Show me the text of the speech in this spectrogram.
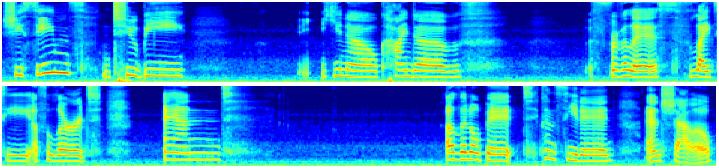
She seems to be you know, kind of frivolous, flighty, a flirt, and a little bit conceited and shallow.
